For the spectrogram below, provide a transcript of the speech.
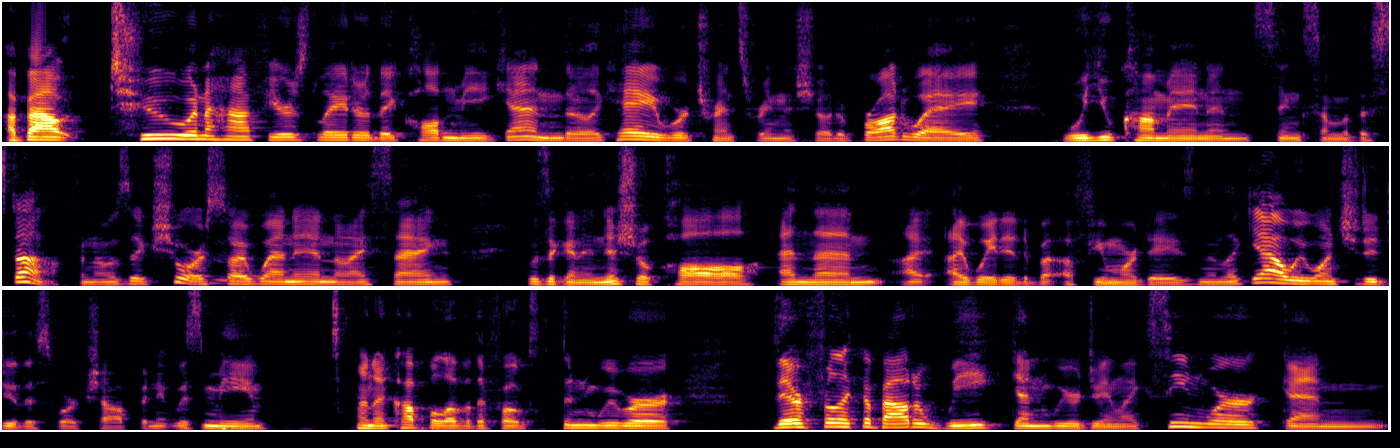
About two and a half years later, they called me again. They're like, hey, we're transferring the show to Broadway. Will you come in and sing some of the stuff? And I was like, sure. Mm-hmm. So I went in and I sang was like an initial call and then I, I waited about a few more days and they're like yeah we want you to do this workshop. And it was me and a couple of other folks and we were there for like about a week and we were doing like scene work and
